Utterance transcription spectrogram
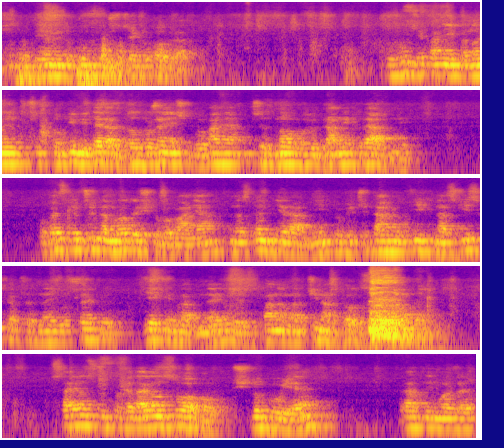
Przystępujemy do punktu trzeciego obrad. Pozwólcie Panie i Panowie, przystąpimy teraz do złożenia ślubowania przez nowo wybranych radnych. Obecnie czytam rotę ślubowania, następnie radni, tu wyczytamy ich nazwiska przez najdłuższego wiekiem radnego, to jest pana Marcina Stolskiego. Wstając i powiadają słowo ślubuję, radny może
